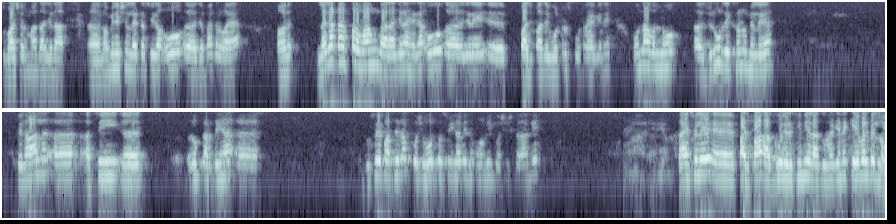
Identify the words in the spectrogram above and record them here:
ਸੁਭਾਸ਼ ਸ਼ਰਮਾ ਦਾ ਜਿਹੜਾ ਨੋਮੀਨੇਸ਼ਨ ਲੈਟਰ ਸੀਗਾ, ਉਹ ਜਮ੍ਹਾਂ ਕਰਵਾਇਆ। ਔਰ ਲਗਾਤਾਰ ਭਰਵਾਂ ਹੁੰਗਾਰਾ ਜਿਹੜਾ ਹੈਗਾ, ਉਹ ਜਿਹੜੇ ਭਾਜਪਾ ਦੇ ਵੋਟਰ ਸਪੋਰਟਰ ਹੈਗੇ ਨੇ, ਉਹਨਾਂ ਵੱਲੋਂ ਜ਼ਰੂਰ ਦੇਖਣ ਨੂੰ ਮਿਲ ਰਿਹਾ। ਫਿਲਹਾਲ ਅਸੀਂ ਰੁਕ ਕਰਦੇ ਹਾਂ ਦੂਸਰੇ ਪਾਸੇ ਦਾ ਕੁਝ ਹੋਰ ਤਸਵੀਰਾਂ ਵੀ ਦਿਖਾਉਣ ਦੀ ਕੋਸ਼ਿਸ਼ ਕਰਾਂਗੇ। ਤਾਂ ਇਸ ਵੇਲੇ ਭਾਜਪਾ ਆਗੂ ਜਿਹੜੇ ਸੀਨੀਅਰ ਆਗੂ ਹੈਗੇ ਨੇ, ਕੇਵਲ ਢਿੱਲੋਂ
